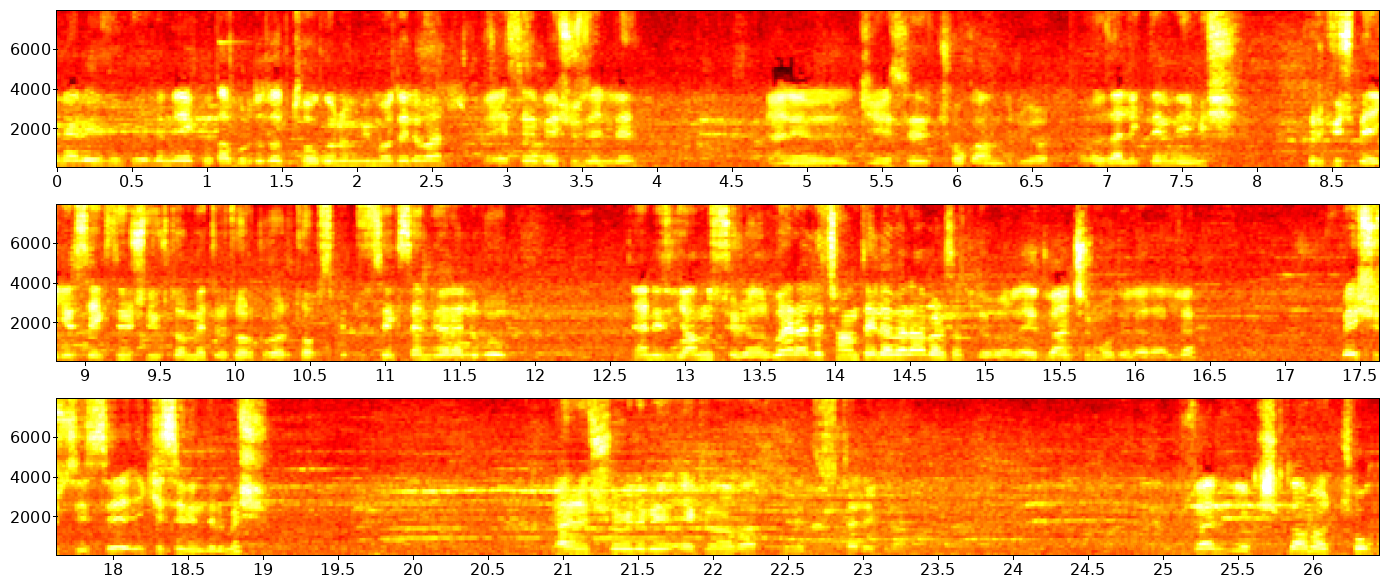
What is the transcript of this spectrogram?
yine racing değil de naked. Ha, Burada da Togo'nun bir modeli var. VS 550. Yani GS'i çok andırıyor. Özellikleri neymiş? 43 beygir, 83 Nm torku var. Top speed 180 diyor herhalde bu yani yanlış söylüyorlar. Bu herhalde çantayla beraber satılıyor böyle. Adventure modeli herhalde. 500 cc, 2 silindirmiş. Yani şöyle bir ekranı var. Yine dijital ekran. Güzel, yakışıklı ama çok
